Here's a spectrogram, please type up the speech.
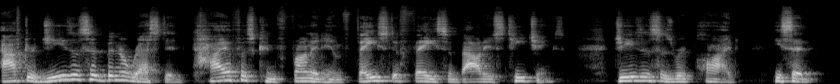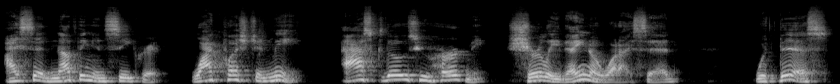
After Jesus had been arrested, Caiaphas confronted him face to face about his teachings. Jesus has replied, He said, I said nothing in secret. Why question me? Ask those who heard me. Surely they know what I said. With this,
